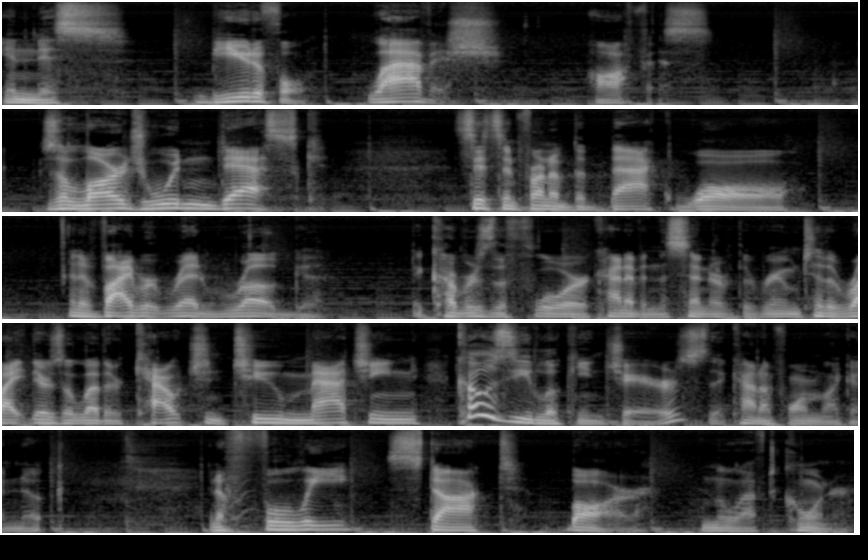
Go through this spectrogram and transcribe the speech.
in this beautiful, lavish office. There's a large wooden desk. It sits in front of the back wall and a vibrant red rug that covers the floor kind of in the center of the room. To the right, there's a leather couch and two matching, cozy looking chairs that kind of form like a nook, and a fully stocked bar in the left corner.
